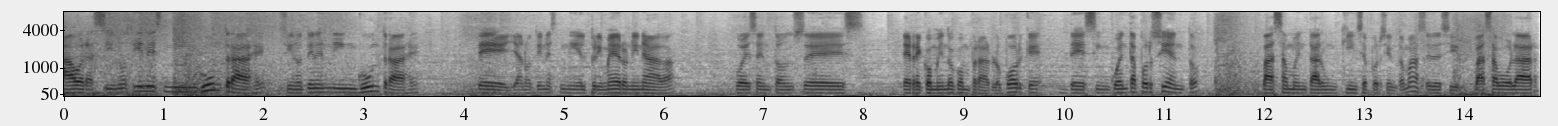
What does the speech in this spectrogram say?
Ahora, si no tienes ningún traje, si no tienes ningún traje de ella, no tienes ni el primero ni nada, pues entonces te recomiendo comprarlo. Porque de 50% vas a aumentar un 15% más, es decir, vas a volar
